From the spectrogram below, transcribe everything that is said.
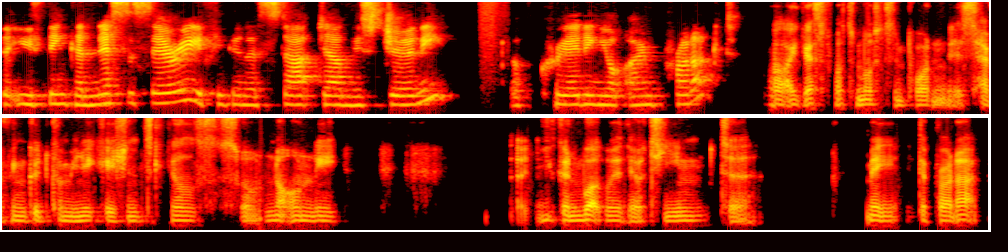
that you think are necessary if you're going to start down this journey of creating your own product? Well, I guess what's most important is having good communication skills. So not only uh, you can work with your team to make the product,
